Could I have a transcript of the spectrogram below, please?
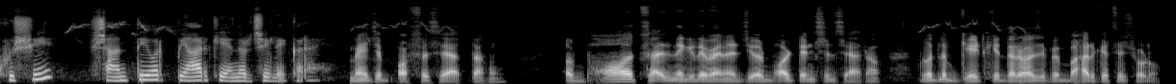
खुशी शांति और प्यार की एनर्जी लेकर आए। मैं जब ऑफ़िस से आता हूँ और बहुत सारी नेगेटिव एनर्जी और बहुत टेंशन से आ रहा हूँ तो मतलब गेट के दरवाजे पे बाहर कैसे छोड़ू?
